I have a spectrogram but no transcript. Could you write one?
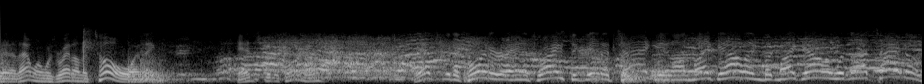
uh, that one was right on the toe, I think. Heads for the corner. Heads for the corner and tries to get a tag in on Mike Allen, but Mike Allen would not tag him.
